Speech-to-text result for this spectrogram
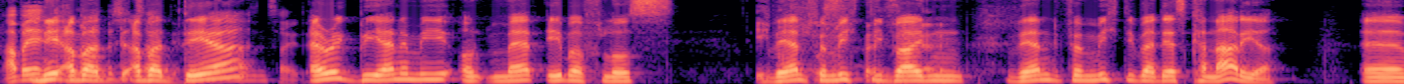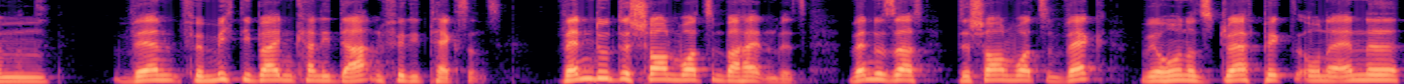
Aber Nee, haben noch aber, aber Zeit. Der, Zeit. Eric Bieniemy und Matt Eberfluss wären für mich die beiden, wären für mich die beiden, der ist Kanadier, ähm, wären für mich die beiden Kandidaten für die Texans. Wenn du Deshaun Watson behalten willst, wenn du sagst, Deshaun Watson weg, wir holen uns Draftpicks ohne Ende,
